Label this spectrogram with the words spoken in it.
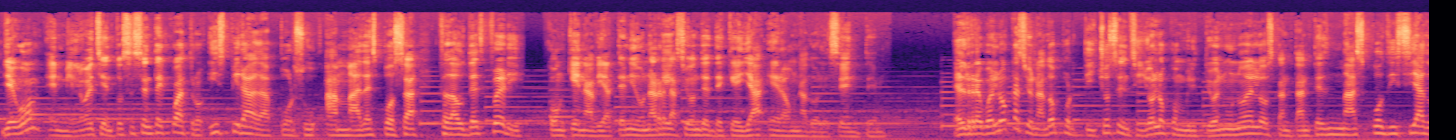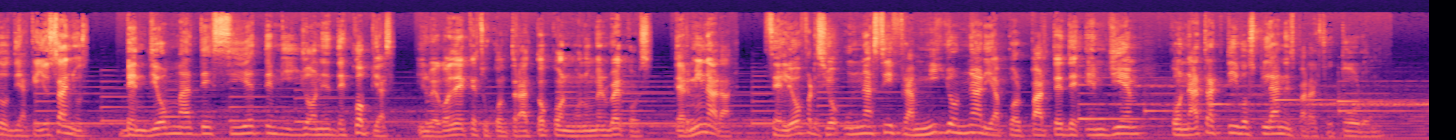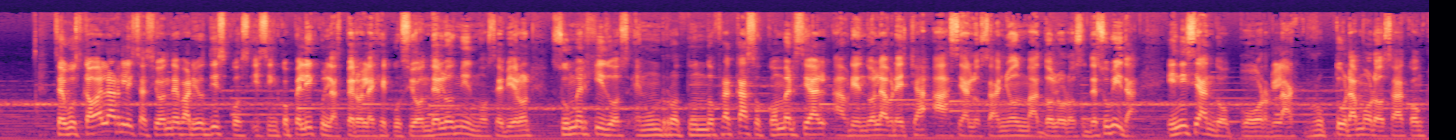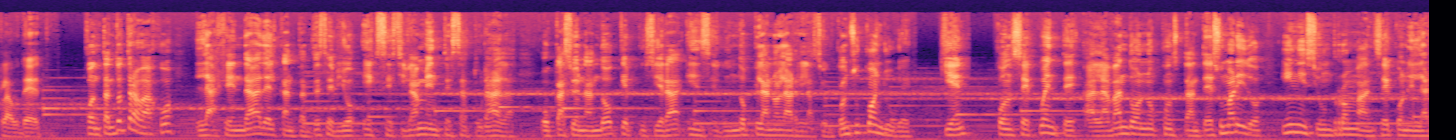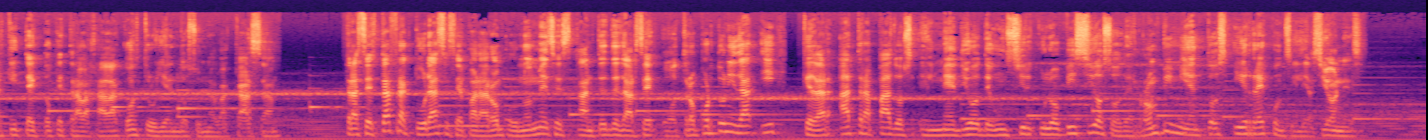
Llegó en 1964 inspirada por su amada esposa Claudette Ferry, con quien había tenido una relación desde que ella era una adolescente. El revuelo ocasionado por dicho sencillo lo convirtió en uno de los cantantes más codiciados de aquellos años. Vendió más de 7 millones de copias y luego de que su contrato con Monument Records terminara, se le ofreció una cifra millonaria por parte de MGM con atractivos planes para el futuro. Se buscaba la realización de varios discos y cinco películas, pero la ejecución de los mismos se vieron sumergidos en un rotundo fracaso comercial, abriendo la brecha hacia los años más dolorosos de su vida, iniciando por la ruptura amorosa con Claudette. Con tanto trabajo, la agenda del cantante se vio excesivamente saturada, ocasionando que pusiera en segundo plano la relación con su cónyuge, quien, consecuente al abandono constante de su marido, inició un romance con el arquitecto que trabajaba construyendo su nueva casa. Tras esta fractura se separaron por unos meses antes de darse otra oportunidad y quedar atrapados en medio de un círculo vicioso de rompimientos y reconciliaciones.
